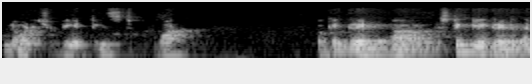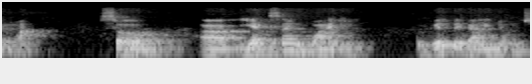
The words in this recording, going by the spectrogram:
node should be at least 1 okay great uh, strictly greater than 1 so uh, x and y will be valid nodes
